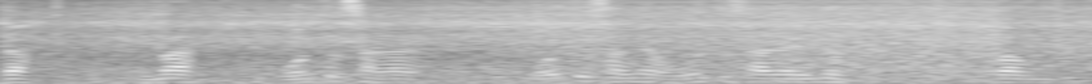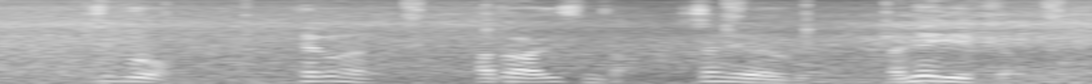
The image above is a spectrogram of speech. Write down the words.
자, 이만 원투사냥, 원투사냥, 원투사냥 있는 그럼 집으로 퇴근을 하도록 하겠습니다. 시청자 여러분, 안녕히 계십시오.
